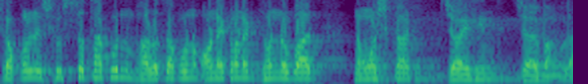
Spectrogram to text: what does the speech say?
সকলে সুস্থ থাকুন, ভালো থাকুন। অনেক অনেক ধন্যবাদ। নমস্কার, জয় হিন্দ, জয় বাংলা।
